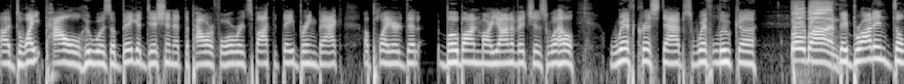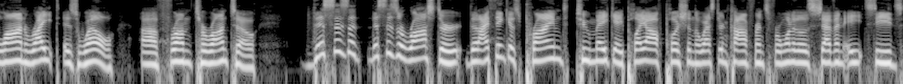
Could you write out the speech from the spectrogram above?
uh, Dwight Powell, who was a big addition at the power forward spot that they bring back, a player that Boban Marjanovic as well, with Kristaps, with Luka. Boban. They brought in Delon Wright as well uh, from Toronto this is a this is a roster that I think is primed to make a playoff push in the Western Conference for one of those seven, eight seeds.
